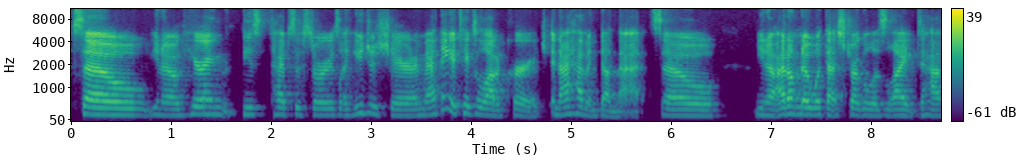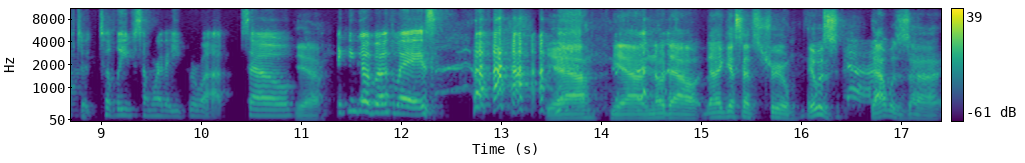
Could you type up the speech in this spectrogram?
So, you know, hearing these types of stories like you just shared, I mean, I think it takes a lot of courage, and I haven't done that. So, you know, I don't know what that struggle is like to have to to leave somewhere that you grew up. So, yeah, it can go both ways. yeah, yeah, no doubt. I guess that's true. It was yeah. that was uh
